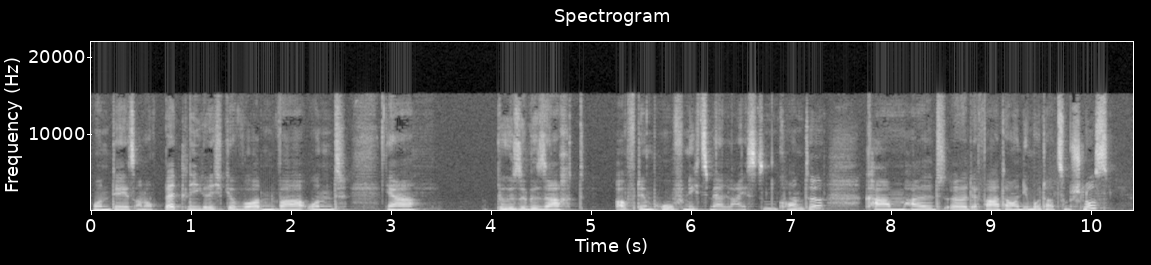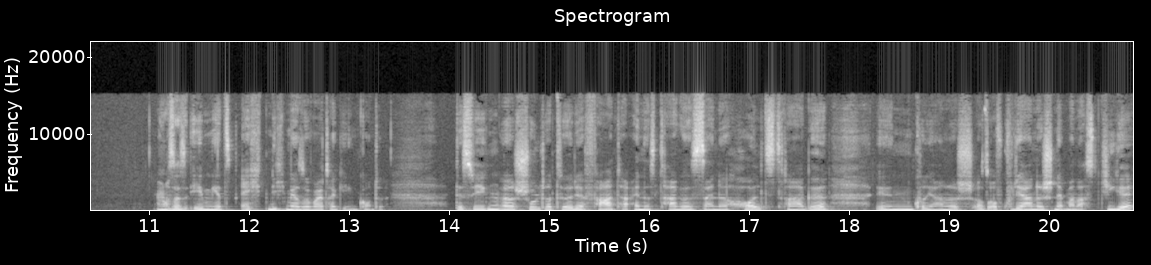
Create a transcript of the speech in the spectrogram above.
und der jetzt auch noch bettlägerig geworden war und ja, böse gesagt, auf dem Hof nichts mehr leisten konnte, kamen halt äh, der Vater und die Mutter zum Schluss, dass es eben jetzt echt nicht mehr so weitergehen konnte. Deswegen äh, schulterte der Vater eines Tages seine Holztrage in Koreanisch, also auf Koreanisch nennt man das Jige,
